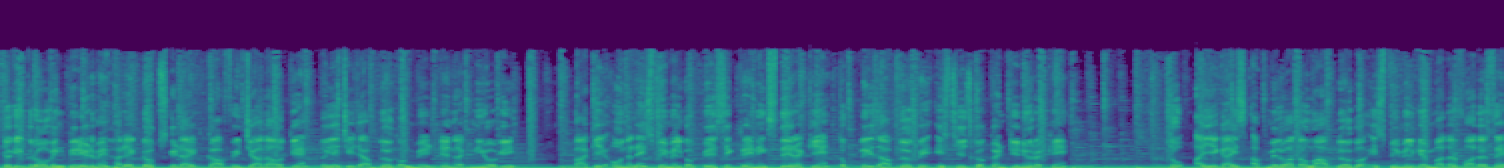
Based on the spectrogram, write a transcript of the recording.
क्योंकि ग्रोविंग पीरियड में हर एक डॉग्स की डाइट काफ़ी ज़्यादा होती है तो ये चीज़ आप लोगों को मेंटेन रखनी होगी। बाकी ओनर ने इस फीमेल को बेसिक ट्रेनिंग्स दे रखी है तो प्लीज़ आप लोग भी इस चीज़ को कंटिन्यू रखें। तो आइए गाइस अब मिलवाता हूँ मैं आप लोगों को इस फीमेल के मदर फादर से।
